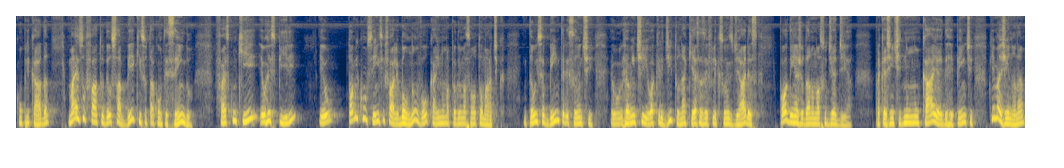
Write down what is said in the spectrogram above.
complicada. Mas o fato de eu saber que isso está acontecendo faz com que eu respire, eu tome consciência e fale, bom, não vou cair numa programação automática. Então isso é bem interessante. Eu realmente eu acredito né, que essas reflexões diárias podem ajudar no nosso dia a dia, para que a gente não, não caia e de repente, porque imagina, né?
